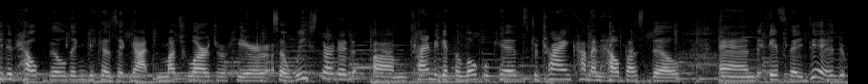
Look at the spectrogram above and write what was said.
Needed help building because it got much larger here. So we started um, trying to get the local kids to try and come and help us build. And if they did,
